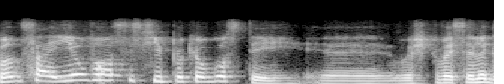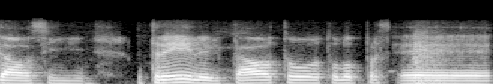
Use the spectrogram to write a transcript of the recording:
quando sair, eu vou assistir porque eu gostei. É, eu acho que vai ser legal, assim, o trailer e tal, tô, tô louco pra. É,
